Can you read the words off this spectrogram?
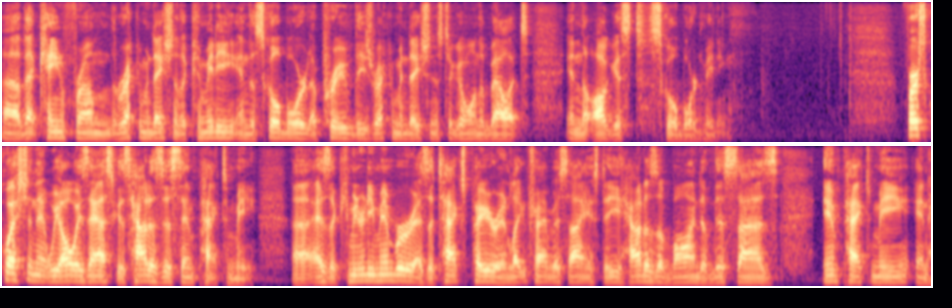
Uh, that came from the recommendation of the committee, and the school board approved these recommendations to go on the ballot in the August school board meeting. First question that we always ask is how does this impact me? Uh, as a community member, as a taxpayer in Lake Travis ISD, how does a bond of this size impact me and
